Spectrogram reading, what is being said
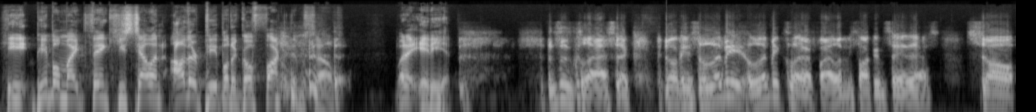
he people might think he's telling other people to go fuck themselves. What an idiot. This is classic. Okay, so let me let me clarify. Let me fucking say this. So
